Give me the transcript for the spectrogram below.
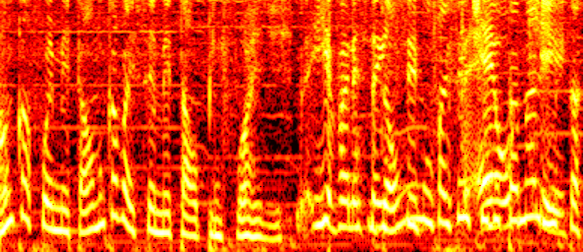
Nunca foi metal, nunca vai ser metal Pink Floyd. E Evanescence. Então não faz sentido é estar o na lista.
